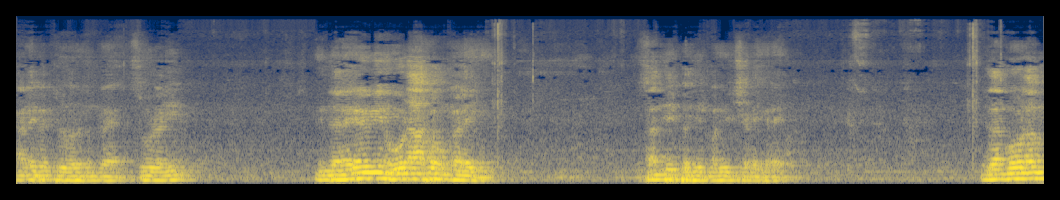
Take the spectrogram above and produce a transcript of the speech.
நடைபெற்று வருகின்ற சூழலில் இந்த நிகழ்வின் ஊடாக உங்களை சந்திப்பதில் மகிழ்ச்சி அடைகிறேன். இதன் மூலம்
